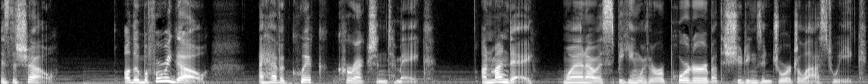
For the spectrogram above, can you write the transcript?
is the show. Although before we go, I have a quick correction to make. On Monday, when I was speaking with a reporter about the shootings in Georgia last week,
